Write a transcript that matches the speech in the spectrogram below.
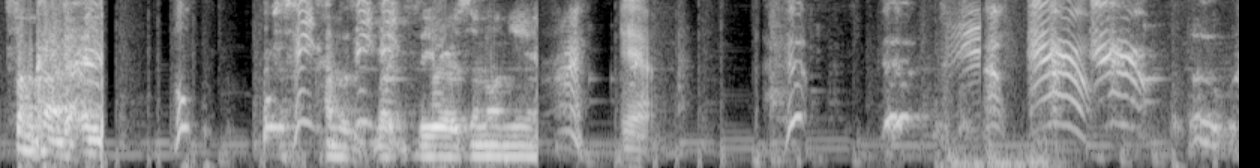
some kind of just kind of like zeros in on you. Yeah. Ooh.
